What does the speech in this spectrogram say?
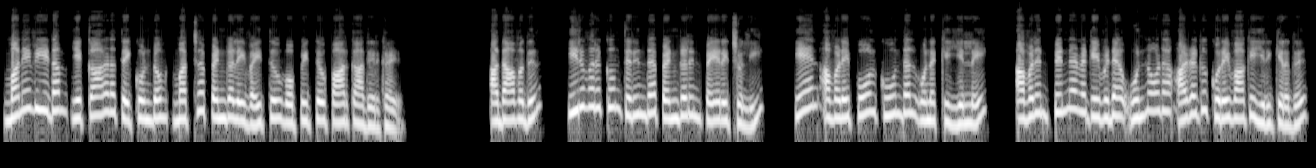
மனைவியிடம் எக்காரணத்தைக் கொண்டும் மற்ற பெண்களை வைத்து ஒப்பிட்டு பார்க்காதீர்கள். அதாவது இருவருக்கும் தெரிந்த பெண்களின் பெயரைச் சொல்லி ஏன் அவளைப் போல் கூந்தல் உனக்கு இல்லை? அவளின் பின்னழகை விட உன்னோட அழகு குறைவாக இருக்கிறது.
